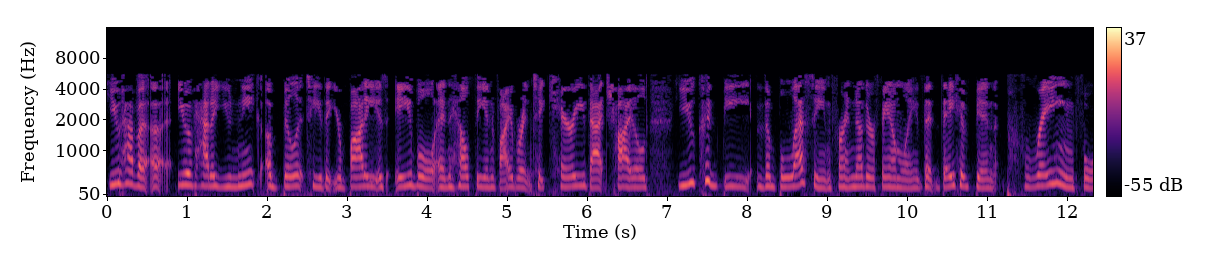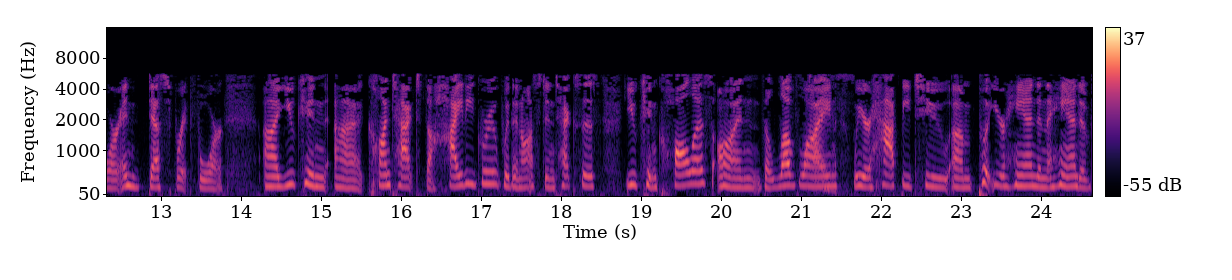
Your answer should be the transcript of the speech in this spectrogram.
You have a, a, you have had a unique ability that your body is able and healthy and vibrant to carry that child. You could be the blessing for another family that they have been praying for and desperate for. Uh, you can uh, contact the Heidi Group within Austin, Texas. You can call us on the Love Line. We are happy to um, put your hand in the hand of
